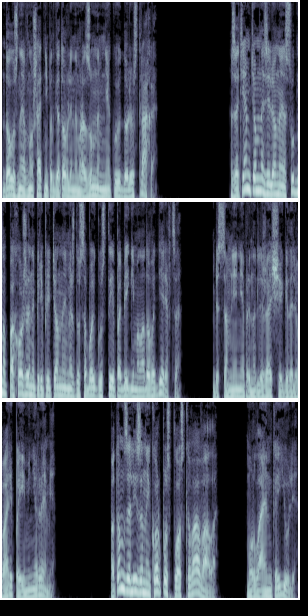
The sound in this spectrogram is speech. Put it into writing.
должное внушать неподготовленным разумным некую долю страха. Затем темно-зеленое судно, похожее на переплетенные между собой густые побеги молодого деревца, без сомнения принадлежащее Гадальваре по имени Реми. Потом зализанный корпус плоского овала, Мурлаенко Юли.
